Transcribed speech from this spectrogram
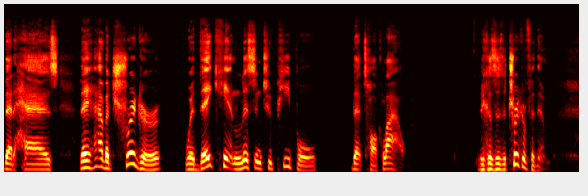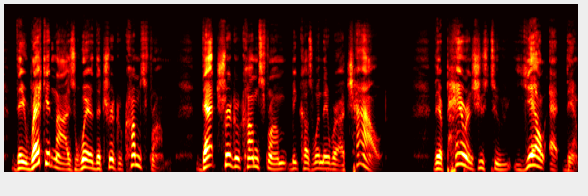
that has they have a trigger where they can't listen to people that talk loud because it's a trigger for them. They recognize where the trigger comes from. That trigger comes from because when they were a child, their parents used to yell at them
